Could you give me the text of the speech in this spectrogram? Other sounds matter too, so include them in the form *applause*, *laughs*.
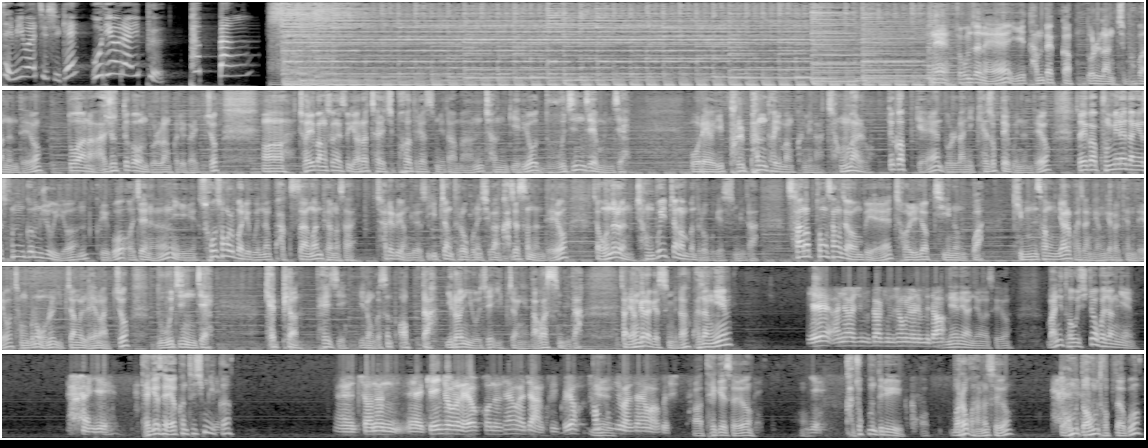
재미와 지식의 오디오 라이프 팟빵 네, 조금 전에 이 담배값 논란 짚어봤는데요. 또 하나 아주 뜨거운 논란거리가 있죠. 어, 저희 방송에서 여러 차례 짚어드렸습니다만 전기료 누진제 문제. 올해의 불볕더위만큼이나 정말로 뜨겁게 논란이 계속되고 있는데요. 저희가 국민의당의 손금주 의원 그리고 어제는 이 소송을 벌이고 있는 곽상은 변호사 차례로 연결해서 입장 들어보는 시간 가졌었는데요. 자, 오늘은 정부 입장 한번 들어보겠습니다. 산업통상자원부의 전력진흥과 김성열 과장 연결할 텐데요. 정부는 오늘 입장을 내놨죠. 누진제, 개편, 폐지 이런 것은 없다. 이런 요지의 입장이 나왔습니다. 자, 연결하겠습니다. 과장님. 예, 안녕하십니까. 김성렬입니다. 네네, 안녕하세요. 많이 더우시죠, 과장님? *laughs* 예. 댁에서 에어컨 트십니까? 예, 저는 예, 개인적으로는 에어컨은 사용하지 않고 있고요. 선풍기만 사용하고 있습니다. 아, 댁에서요? 예. 가족분들이 어, 뭐라고 안 하세요? 너무, 너무 덥다고?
